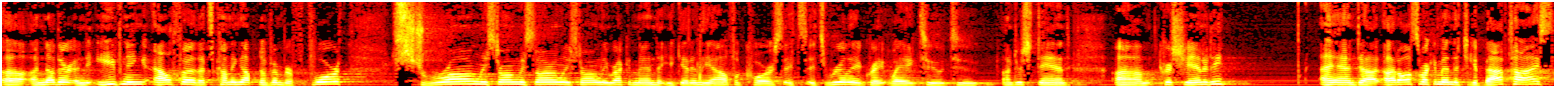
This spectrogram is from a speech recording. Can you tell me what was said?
uh, another an evening Alpha that's coming up November 4th strongly, strongly, strongly, strongly recommend that you get in the Alpha course. It's, it's really a great way to, to understand um, Christianity. And uh, I'd also recommend that you get baptized.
